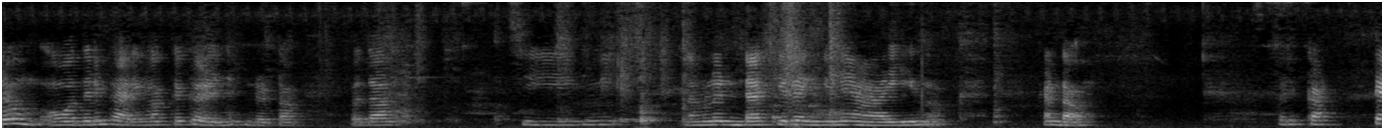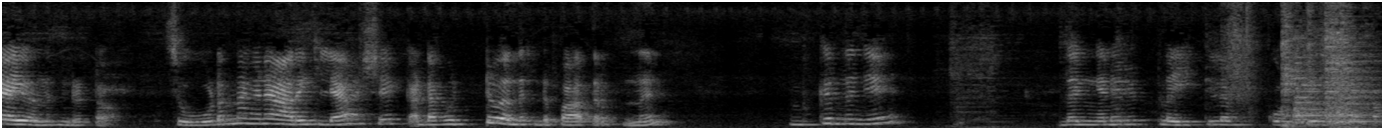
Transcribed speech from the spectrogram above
നമ്മുടെ ഓതലും കാര്യങ്ങളൊക്കെ കഴിഞ്ഞിട്ടുണ്ട് കേട്ടോ. അപ്പൊ ഇതാ ചീനി നമ്മൾ ഉണ്ടാക്കിയത് എങ്ങനെയായി നോക്ക കണ്ടോ? ഒരു കട്ടയായി വന്നിട്ടുണ്ട് കേട്ടോ. ചൂടൊന്നും അങ്ങനെ അറിയില്ല പക്ഷെ കണ്ട വിട്ട് വന്നിട്ടുണ്ട് പാത്രത്തിൽ നിന്ന് നമുക്ക് എന്താ ഇതെങ്ങനെ ഒരു പ്ലേറ്റിൽ കൊണ്ടു കേട്ടോ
